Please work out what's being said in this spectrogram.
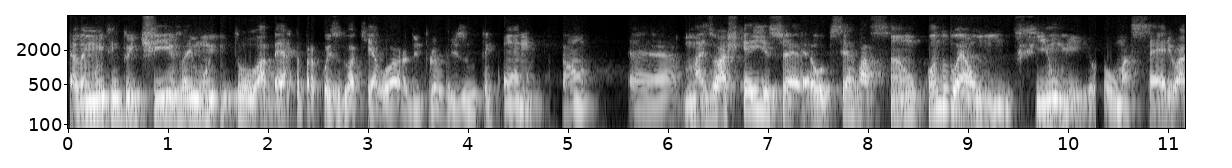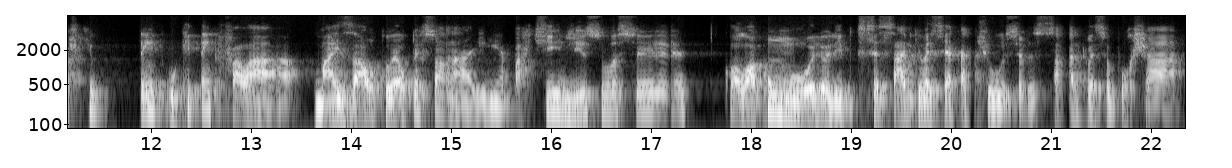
Ela é muito intuitiva e muito aberta para coisa do aqui e agora, do improviso, não tem como. Então, é, mas eu acho que é isso, é, é observação. Quando é um filme ou uma série, eu acho que tem, o que tem que falar mais alto é o personagem. E a partir disso você coloca um molho ali, porque você sabe que vai ser a Catiúcia, você sabe que vai ser o Porchat,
